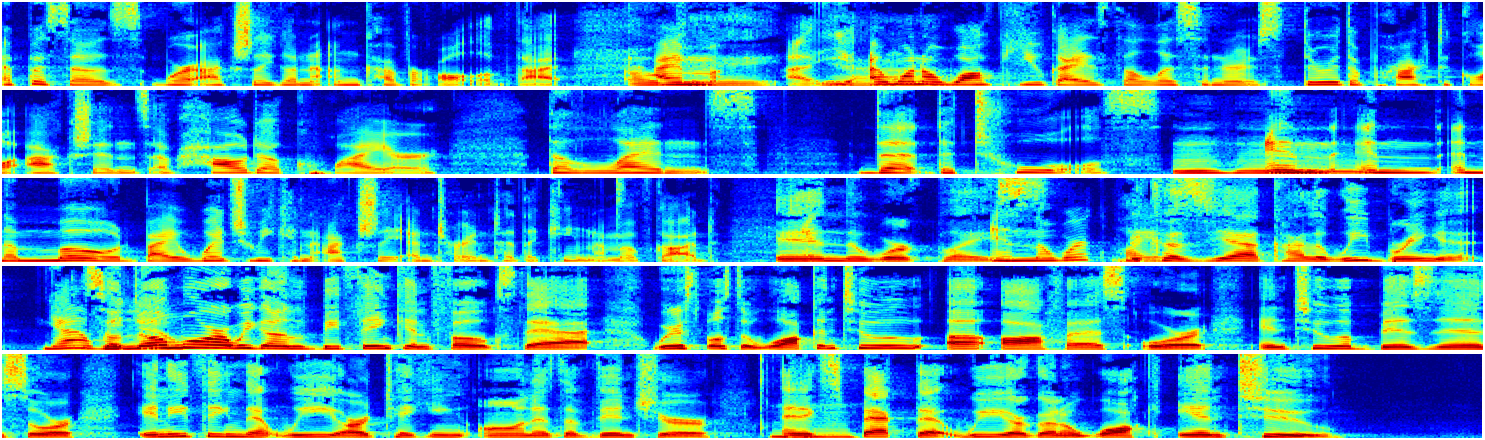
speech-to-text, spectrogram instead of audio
episodes we're actually going to uncover all of that. I'm uh, yeah. I want to walk you guys the listeners through the practical actions of how to acquire the lens the the tools Mm-hmm. in in in the mode by which we can actually enter into the kingdom of God. In the workplace. In the workplace. Because yeah, Kyla, we bring it. Yeah, So no do. more are we going to be thinking, folks, that we're supposed to walk into a office or into a business or anything that we are taking on as a venture Mm-hmm. and expect that we are going to walk into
